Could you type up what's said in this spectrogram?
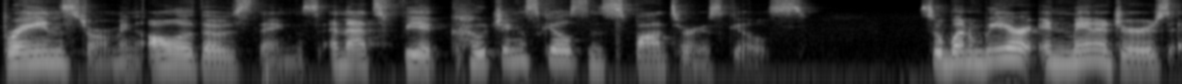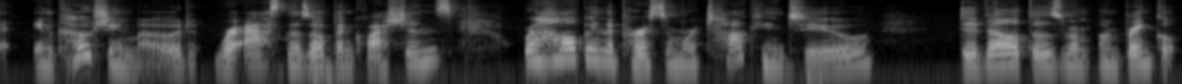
Brainstorming, all of those things. And that's via coaching skills and sponsoring skills. So when we are in managers in coaching mode, we're asking those open questions. We're helping the person we're talking to develop those um, wrinkles.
